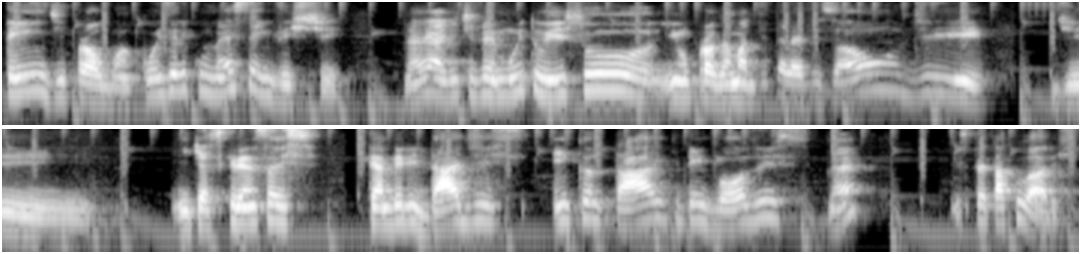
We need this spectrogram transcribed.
tende para alguma coisa, ele começa a investir. Né? A gente vê muito isso em um programa de televisão de, de, em que as crianças tem habilidades em cantar e que tem vozes né, espetaculares.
